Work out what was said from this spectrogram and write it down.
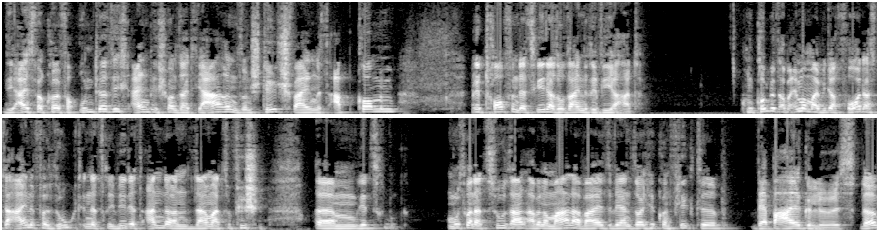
die Eisverkäufer unter sich eigentlich schon seit Jahren so ein stillschweigendes Abkommen getroffen, dass jeder so sein Revier hat. Und kommt jetzt aber immer mal wieder vor, dass der eine versucht, in das Revier des anderen, sagen wir mal, zu fischen. Ähm, jetzt muss man dazu sagen, aber normalerweise werden solche Konflikte verbal gelöst. Ne?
